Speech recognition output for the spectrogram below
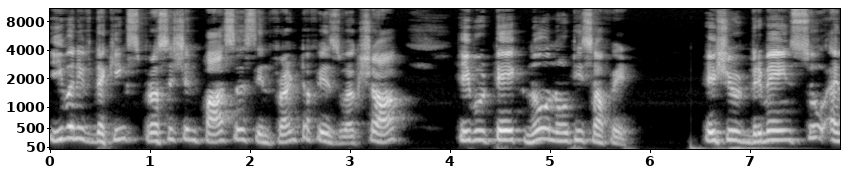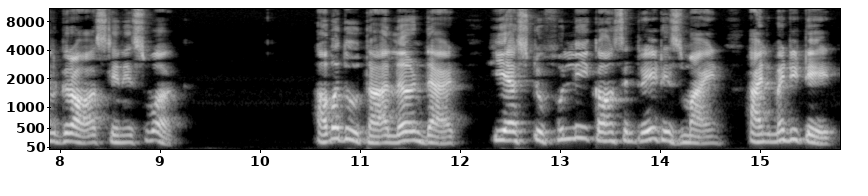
even if the king's procession passes in front of his workshop, he would take no notice of it. He should remain so engrossed in his work. Avaduta learned that he has to fully concentrate his mind and meditate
